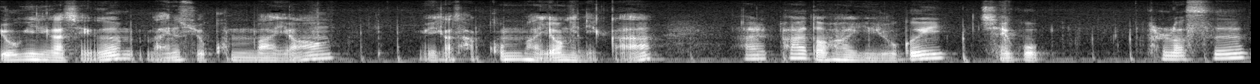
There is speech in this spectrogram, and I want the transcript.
요 길이가 지금 마이너스 6,0 여기가 4,0이니까 알파 더하기 6의 제곱 플러스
